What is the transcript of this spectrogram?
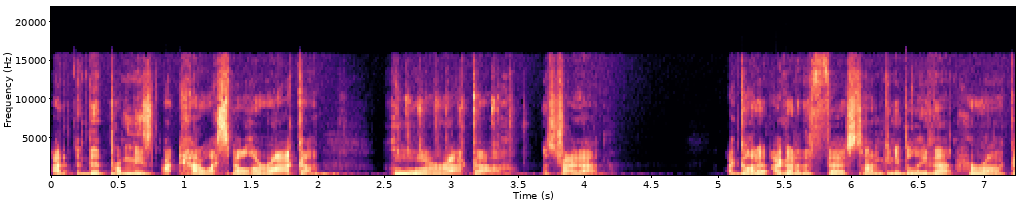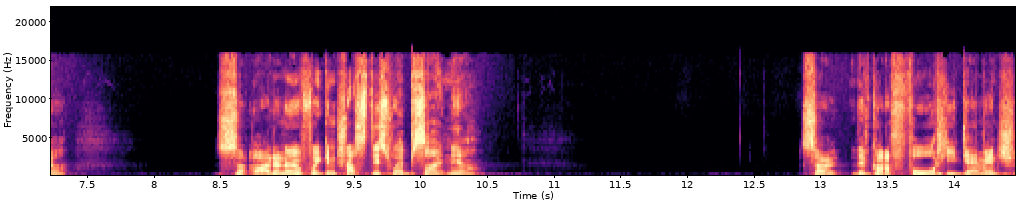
I, the problem is, how do I spell Huaraca? Huaraca. Let's try that. I got it. I got it the first time. Can you believe that? Huaraca. So I don't know if we can trust this website now. So they've got a 40 damage,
